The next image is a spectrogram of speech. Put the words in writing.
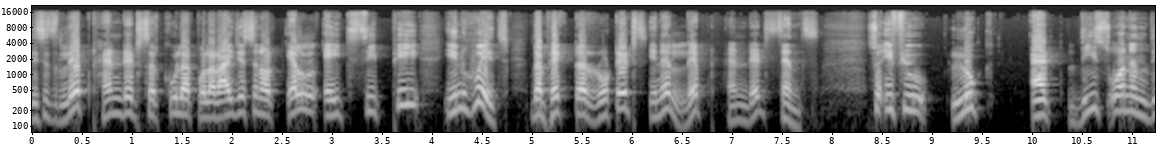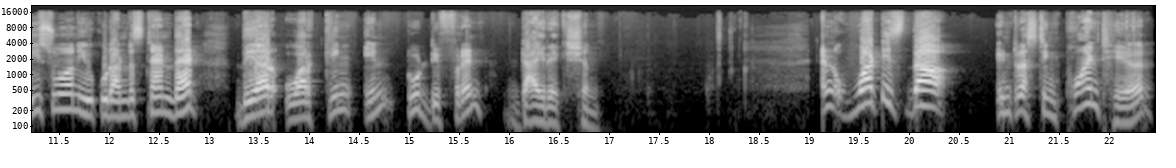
this is left handed circular polarization or LHCP in which the vector rotates in a left handed sense. So, if you look at this one and this one you could understand that they are working in two different direction. And what is the interesting point here?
